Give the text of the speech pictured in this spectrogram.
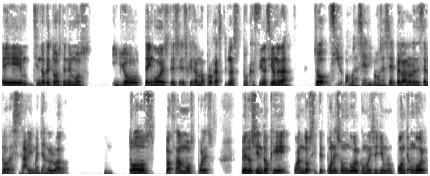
Eh, siento que todos tenemos, yo tengo, es, es, es que se llama procrastinación, ¿verdad? So, sí, lo vamos a hacer y vamos a hacer, pero a la hora de hacerlo, es, ay, mañana lo hago. Todos pasamos por eso. Pero siento que cuando si te pones un gol, como dice Jim Rohn, ponte un gol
